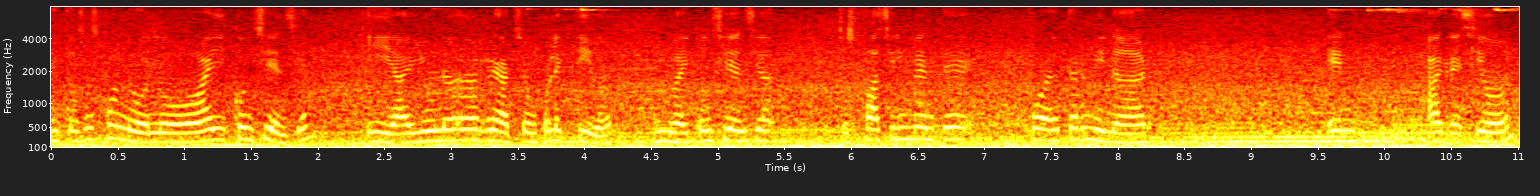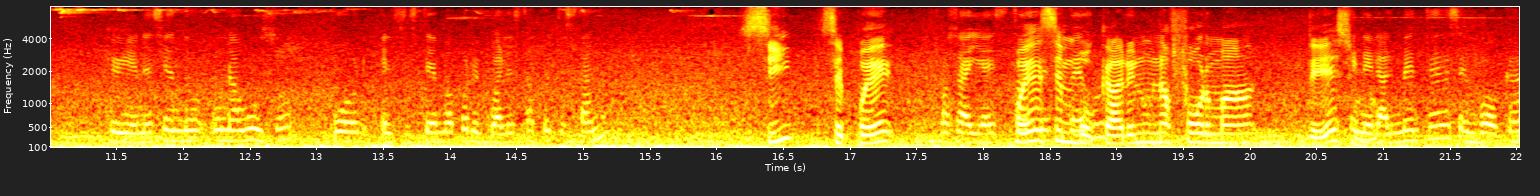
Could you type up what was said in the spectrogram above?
Entonces cuando no hay conciencia, y hay una reacción colectiva y no hay conciencia, entonces fácilmente puede terminar en agresión, que viene siendo un abuso por el sistema por el cual está protestando. Sí, se puede, puede desembocar en una forma de eso. Generalmente desemboca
